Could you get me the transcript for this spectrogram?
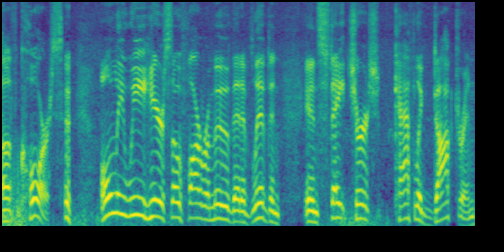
Of course, Only we here so far removed that have lived in, in state church Catholic doctrine,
